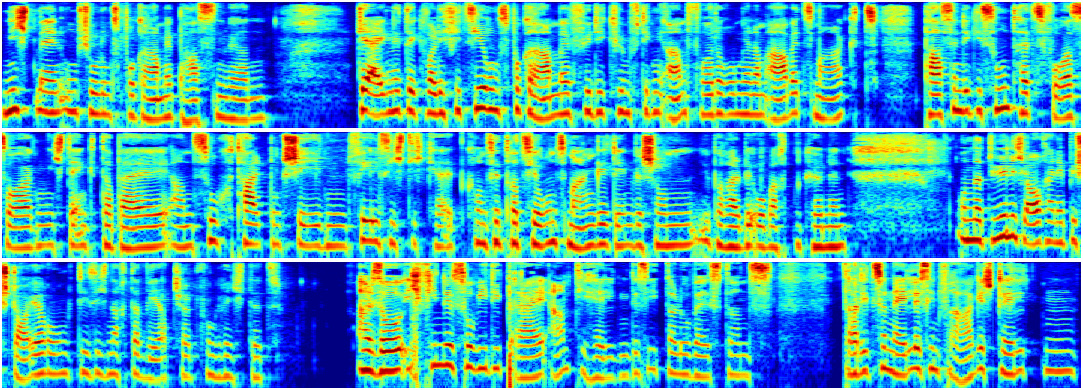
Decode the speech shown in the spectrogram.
nicht mehr in Umschulungsprogramme passen werden geeignete Qualifizierungsprogramme für die künftigen Anforderungen am Arbeitsmarkt, passende Gesundheitsvorsorgen. Ich denke dabei an Suchthaltungsschäden, Fehlsichtigkeit, Konzentrationsmangel, den wir schon überall beobachten können. Und natürlich auch eine Besteuerung, die sich nach der Wertschöpfung richtet. Also ich finde, so wie die drei Antihelden des Italo-Westerns Traditionelles in Frage stellten,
